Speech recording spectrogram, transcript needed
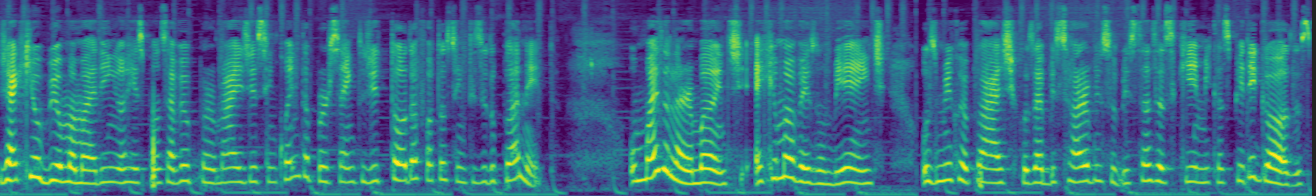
já que o bioma marinho é responsável por mais de 50% de toda a fotossíntese do planeta. O mais alarmante é que, uma vez no ambiente, os microplásticos absorvem substâncias químicas perigosas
